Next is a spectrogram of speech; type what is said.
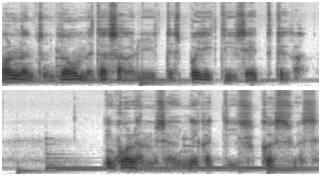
vallandunud loome tasakaalulitas positiivse hetkega ning olemusaeg negatiivsus kasvas.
